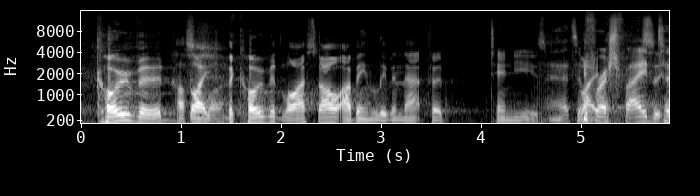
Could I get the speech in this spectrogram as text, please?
COVID, Hustle like life. the COVID lifestyle. I've been living that for ten years. That's a fresh fade so- too.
